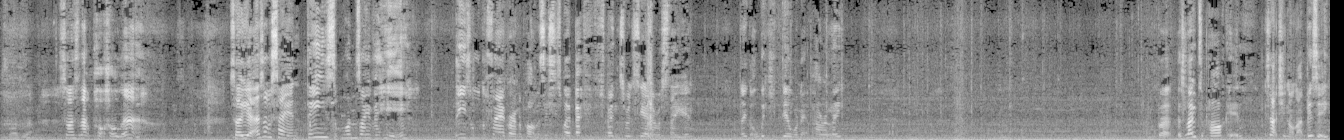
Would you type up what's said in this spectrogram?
Besides that, size of that pothole there. So yeah, as I was saying, these ones over here, these are all the fairground apartments. This is where Beth, Spencer and Sienna are staying. They got a wicked deal on it apparently. But there's loads of parking. It's actually not that busy.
